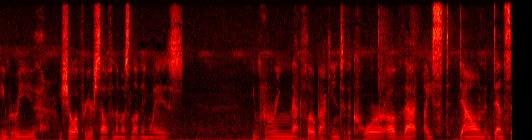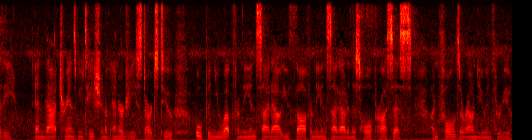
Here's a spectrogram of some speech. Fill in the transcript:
you breathe, you show up for yourself in the most loving ways. You bring that flow back into the core of that iced down density and that transmutation of energy starts to open you up from the inside out. You thaw from the inside out, and this whole process unfolds around you and through you.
